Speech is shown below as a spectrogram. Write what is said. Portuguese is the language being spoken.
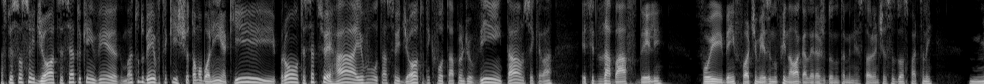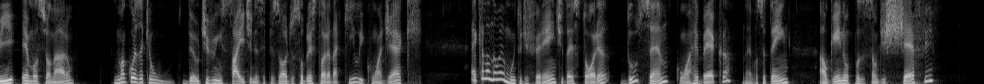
As pessoas são idiotas, exceto quem vem. Mas tudo bem, eu vou ter que chutar uma bolinha aqui e pronto. Exceto se eu errar, eu vou voltar a ser idiota, eu tenho que voltar para onde eu vim e tal, não sei o que lá esse desabafo dele foi bem forte mesmo. No final, a galera ajudando também no restaurante, essas duas partes também me emocionaram. Uma coisa que eu, eu tive um insight nesse episódio sobre a história da Killy com a Jack é que ela não é muito diferente da história do Sam com a Rebecca. Né? Você tem alguém numa posição de chefe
